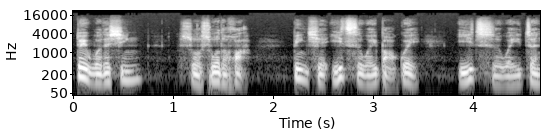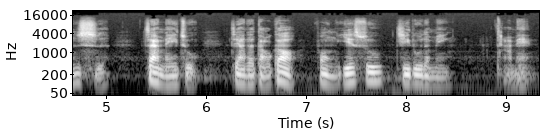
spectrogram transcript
对我的心所说的话，并且以此为宝贵，以此为真实。赞美主，这样的祷告奉耶稣基督的名，阿门。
